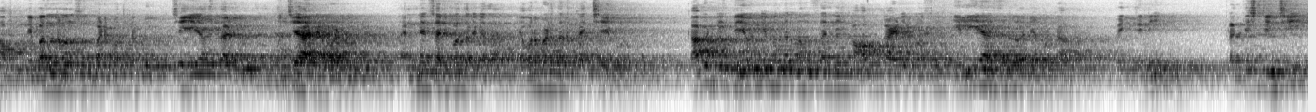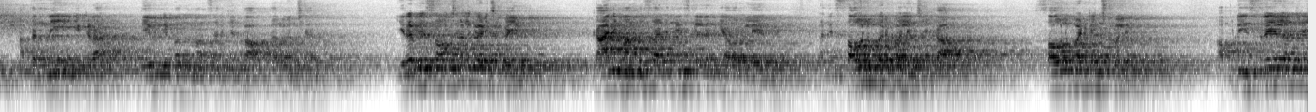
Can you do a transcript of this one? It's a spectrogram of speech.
ఆ నిబంధన వంశం పడిపోతున్నప్పుడు చేయేస్తాడు ఉజ్జా అనేవాడు. అన్నీ చనిపోతాడు కదా. ఎవరు పడతారు టచ్ చేయకూడదు. కాబట్టి దేవుని నిబంధన వంశాన్ని కాపు కాయడం కోసం ఎలియాజరు ప్రతిష్ఠించి అతన్ని ఇక్కడ దేవుని నిబంధన మనసానికి కాపుతాలు వచ్చారు ఇరవై సంవత్సరాలు గడిచిపోయింది. కానీ మందసాన్ని తీసుకెళ్ళడానికి ఎవరు లేరు. అది సౌలు పరిపాలించే కాపు సౌలు పట్టించుకోలేదు. అప్పుడు ఇస్రాయేల్ అందరూ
